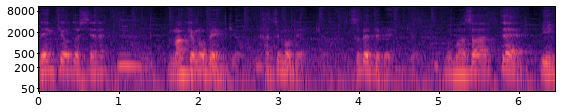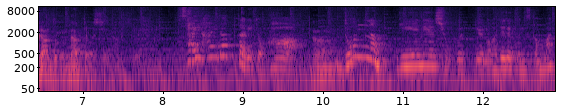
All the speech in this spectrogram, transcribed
勉強としてねうん。負けも勉強勝ちも勉強全て勉強、まあ、そうやっていい監督になってほしい采配だったりとかう、どんな DNA 色っていうのが出てくるんですか？牧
